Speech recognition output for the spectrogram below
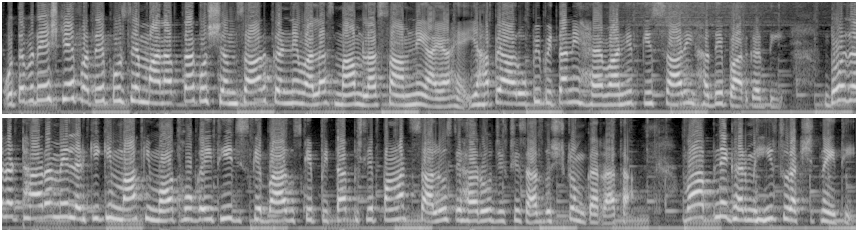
उत्तर प्रदेश के फतेहपुर से मानवता को शमसार करने वाला मामला सामने आया है। यहाँ पे आरोपी पिता ने हैवानियत की सारी हदें पार कर दी। 2018 में लड़की की माँ की मौत हो गई थी, जिसके बाद उसके पिता पिछले पाँच सालों से हर रोज उसके साथ दुष्कर्म कर रहा था। वह अपने घर में ही सुरक्षित नहीं थी।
